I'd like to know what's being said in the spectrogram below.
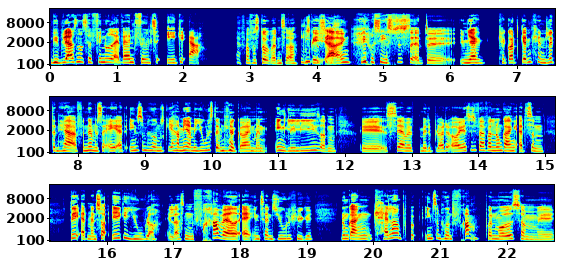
vi bliver også nødt til at finde ud af, hvad en følelse ikke er. Ja, for at forstå, hvad den så Lige måske præcis. er, ikke? Lige præcis. Jeg synes, at øh, jeg kan godt genkende lidt den her fornemmelse af, at ensomhed måske har mere med julestemning at gøre, end man egentlig lige sådan øh, ser med, med det blotte øje. Jeg synes i hvert fald nogle gange, at sådan, det, at man så ikke juler, eller sådan fraværet af intens julehygge, nogle gange kalder på ensomheden frem på en måde, som øh,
